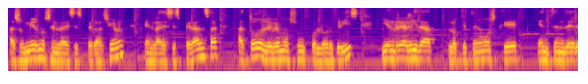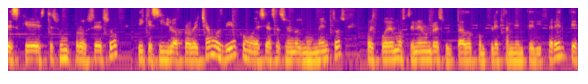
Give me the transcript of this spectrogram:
a sumirnos en la desesperación, en la desesperanza, a todo le vemos un color gris y en realidad lo que tenemos que entender es que este es un proceso y que si lo aprovechamos bien, como decías hace unos momentos, pues podemos tener un resultado completamente diferente.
